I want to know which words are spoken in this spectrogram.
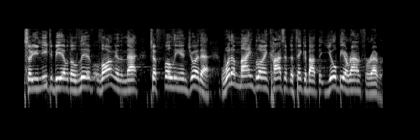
So you need to be able to live longer than that to fully enjoy that. What a mind blowing concept to think about that you'll be around forever.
